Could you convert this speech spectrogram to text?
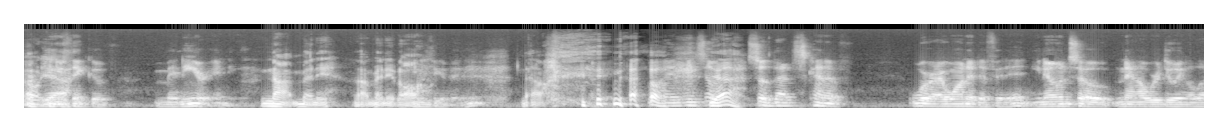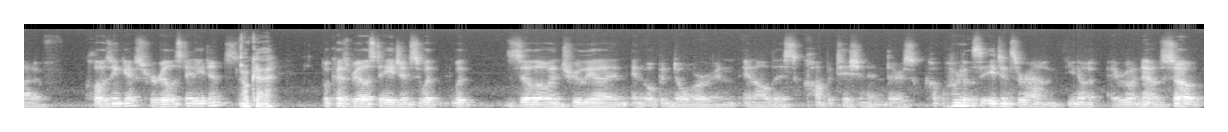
Or Oh, can yeah. you think of many or any? Not many. Not many at all. Can you think of any? No. Okay. no. And, and so, Yeah. so that's kind of where I wanted to fit in, you know. And so now we're doing a lot of closing gifts for real estate agents Okay. because real estate agents with with Zillow and Trulia and, and Opendoor and, and all this competition and there's a couple of estate agents around, you know, everyone knows. So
